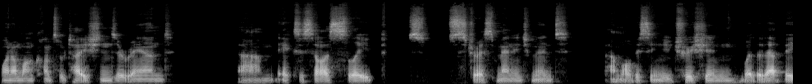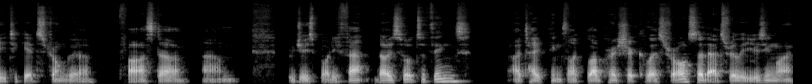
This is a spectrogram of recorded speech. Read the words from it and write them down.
one on one consultations around um, exercise, sleep, s- stress management, um, obviously nutrition, whether that be to get stronger, faster, um, reduce body fat, those sorts of things. I take things like blood pressure, cholesterol. So that's really using my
